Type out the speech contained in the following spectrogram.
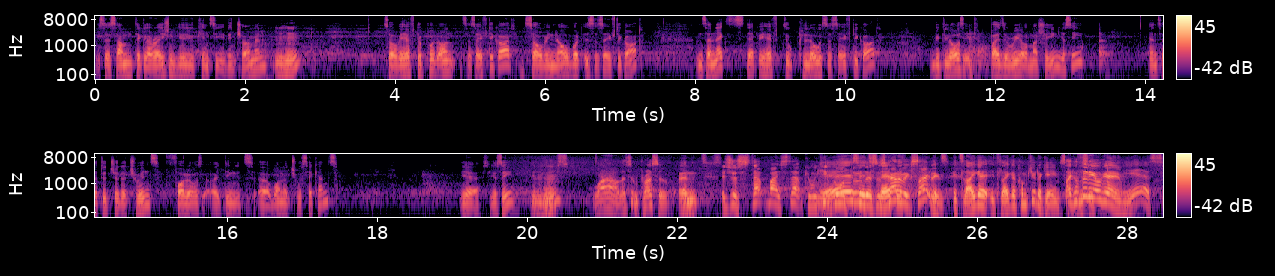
Is there some declaration here, you can see it in German. Mm-hmm. So we have to put on the safety guard, so we know what is the safety guard. And the next step, we have to close the safety guard. We close it by the real machine, you see. And the digital twins follows, I think it's uh, one or two seconds. Yes, you see, it moves. Wow, that's impressive. And, And- it's just step by step. Can we keep Yes, going through this? It's kind of exciting. It's, it's like a it's like a computer game. It's like a video game. Yes.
